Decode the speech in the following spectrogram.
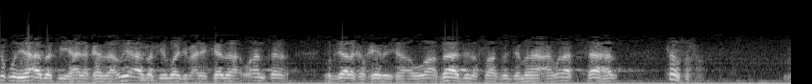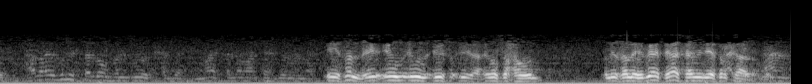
تقول يا أبتي هذا كذا ويا أبتي الواجب عليك كذا وأنت يرجى لك الخير إن شاء الله بادر الصلاة في الجماعة ولا تتساهل تنصحه. يقول يصلون في البيوت حقتهم ما يصلون ما تهدون الناس. إيه، يصلي ينصحون. اللي يصلي في بيته أسهل من يترك هذا. عن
